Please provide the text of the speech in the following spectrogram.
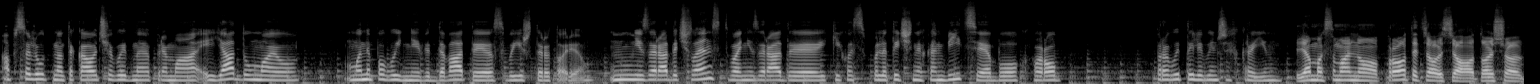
абсолютно така очевидна пряма. І я думаю, ми не повинні віддавати свої ж території ні заради членства, ні заради якихось політичних амбіцій або хвороб правителів інших країн. Я максимально проти цього всього, тому що,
